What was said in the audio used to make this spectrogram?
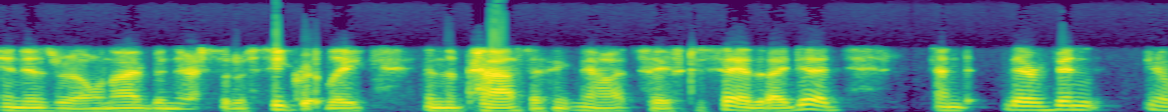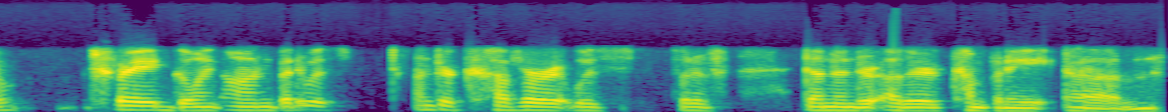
in Israel, and I've been there sort of secretly in the past. I think now it's safe to say that I did. And there have been, you know, trade going on, but it was undercover. It was sort of done under other company um,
